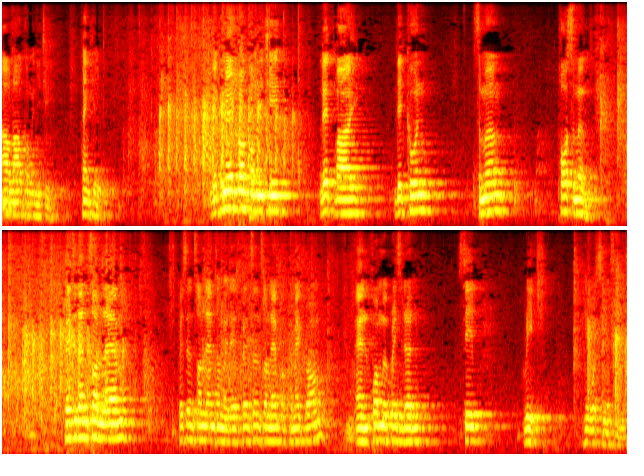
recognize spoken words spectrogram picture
our Lao community. Thank you. The Khmer Krom community, led by Det Kun, Samung, Paul Samung, President Son Lam, President Son Lam, President Son Lam of Krom, and former President Sip Rich. He was here somewhere.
